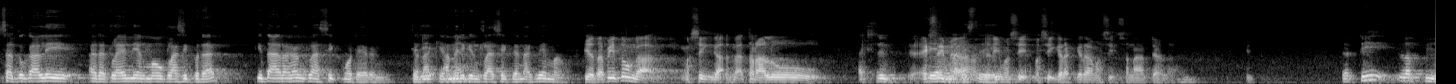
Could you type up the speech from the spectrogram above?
satu kali ada klien yang mau klasik berat, kita arahkan klasik modern. Jadi akhirnya? American klasik dan akhirnya mau. ya tapi itu nggak masih nggak nggak terlalu Ekstrim. ekstrim Iya, ya, ekstrim. jadi masih masih kira-kira masih senada lah. Gitu. Jadi lebih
